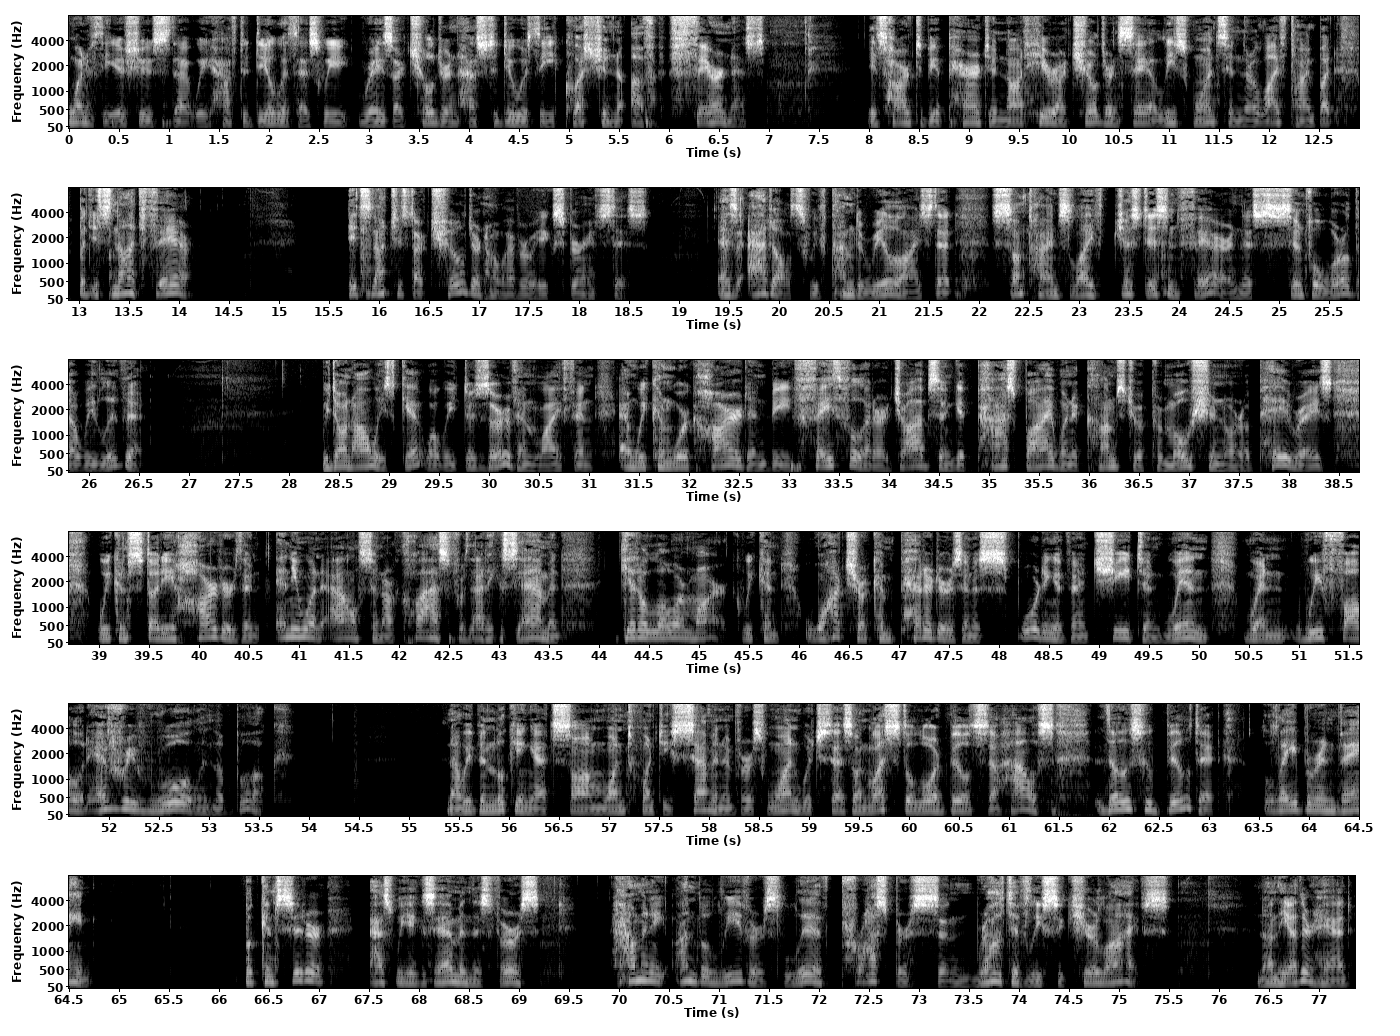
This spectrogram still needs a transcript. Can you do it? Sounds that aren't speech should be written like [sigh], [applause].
One of the issues that we have to deal with as we raise our children has to do with the question of fairness. It's hard to be a parent and not hear our children say at least once in their lifetime, but, but it's not fair. It's not just our children, however, who experience this. As adults, we've come to realize that sometimes life just isn't fair in this sinful world that we live in we don't always get what we deserve in life and, and we can work hard and be faithful at our jobs and get passed by when it comes to a promotion or a pay raise. We can study harder than anyone else in our class for that exam and get a lower mark. We can watch our competitors in a sporting event cheat and win when we followed every rule in the book. Now we've been looking at Psalm 127 and verse 1, which says, Unless the Lord builds the house, those who build it labor in vain. But consider as we examine this verse, how many unbelievers live prosperous and relatively secure lives. And on the other hand,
